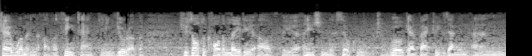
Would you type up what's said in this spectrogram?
chairwoman of a think tank in Europe. She's also called the lady of the ancient Silk Route. We'll get back to examine and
